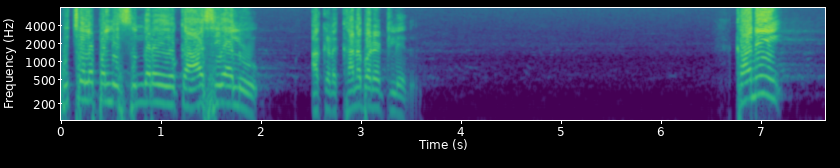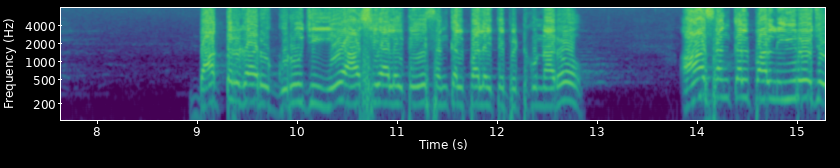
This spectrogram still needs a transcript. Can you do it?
పుచ్చలపల్లి సుందరయ్య యొక్క ఆశయాలు అక్కడ కనబడట్లేదు. కానీ డాక్టర్ గారు గురూజీ ఏ ఆశయాలైతే ఏ సంకల్పాలైతే పెట్టుకున్నారో ఆ సంకల్పాలను ఈరోజు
